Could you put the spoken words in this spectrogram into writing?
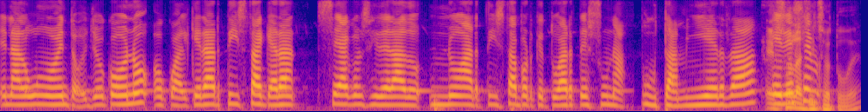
en algún momento Yoko Ono o cualquier artista que ahora sea considerado no artista porque tu arte es una puta mierda Eso en lo has dicho tú, ¿eh?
